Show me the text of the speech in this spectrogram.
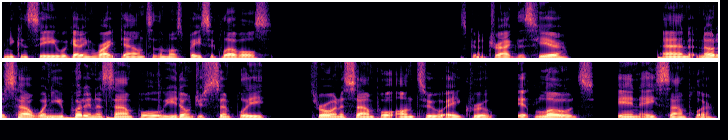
and you can see we're getting right down to the most basic levels. Just going to drag this here. And notice how when you put in a sample, you don't just simply throw in a sample onto a group. It loads in a sampler.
